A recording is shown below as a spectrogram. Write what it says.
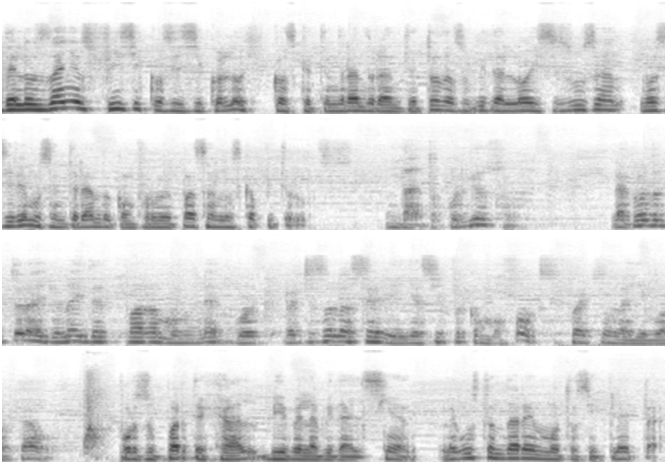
De los daños físicos y psicológicos que tendrán durante toda su vida Lois y Susan, nos iremos enterando conforme pasan los capítulos. Dato curioso. La productora United Paramount Network rechazó la serie y así fue como Fox fue quien la llevó a cabo. Por su parte, Hal vive la vida al 100, le gusta andar en motocicleta.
